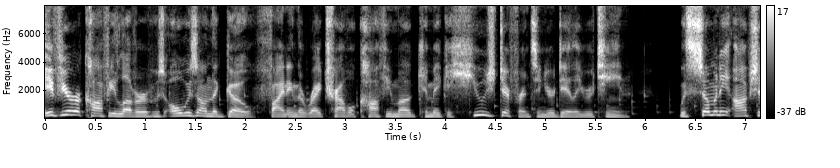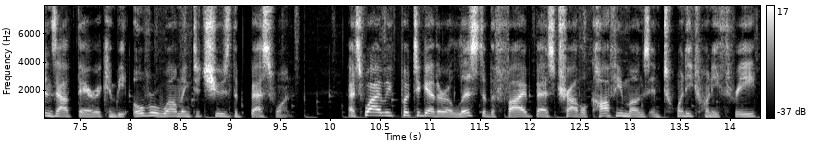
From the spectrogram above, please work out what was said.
If you're a coffee lover who's always on the go, finding the right travel coffee mug can make a huge difference in your daily routine. With so many options out there, it can be overwhelming to choose the best one. That's why we've put together a list of the five best travel coffee mugs in 2023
